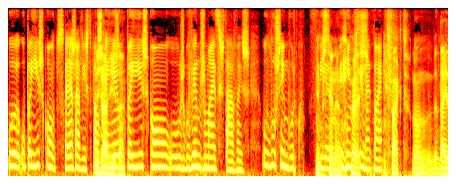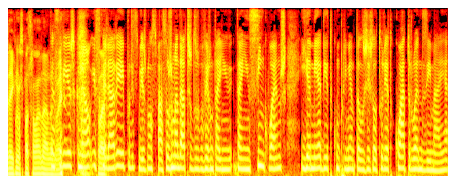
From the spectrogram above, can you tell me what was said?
o, o país com, se calhar já viste, Paulo, já quem vi, é já. o país com os governos mais estáveis? O Luxemburgo. Seria impressionante, impressionante não é? De facto, não, dá a ideia que não se passa lá nada, Pensarias não é? que não, e se calhar é por isso mesmo não se passa. Os mandatos do governo têm, têm cinco anos e a média de cumprimento da legislatura é de quatro anos e meia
